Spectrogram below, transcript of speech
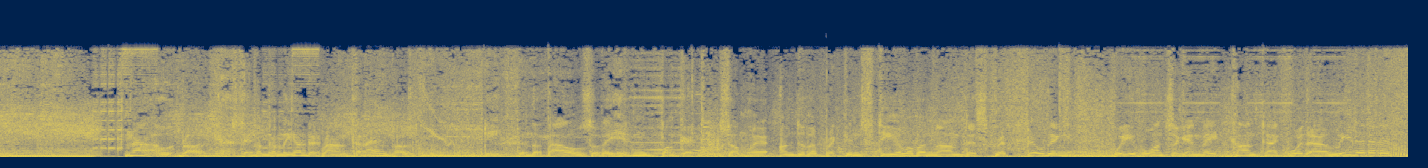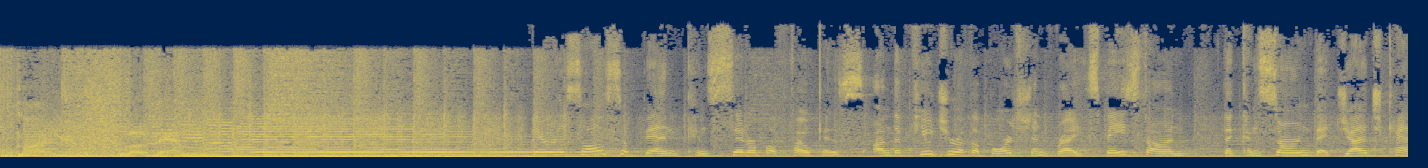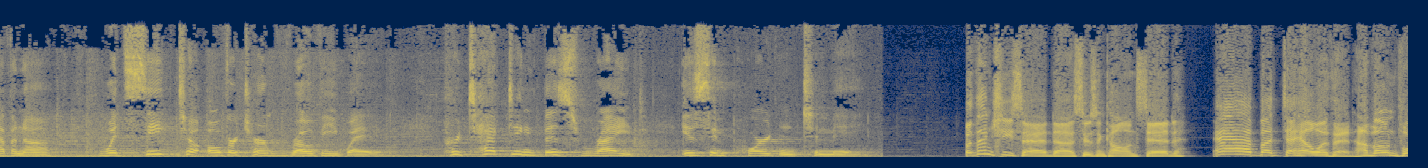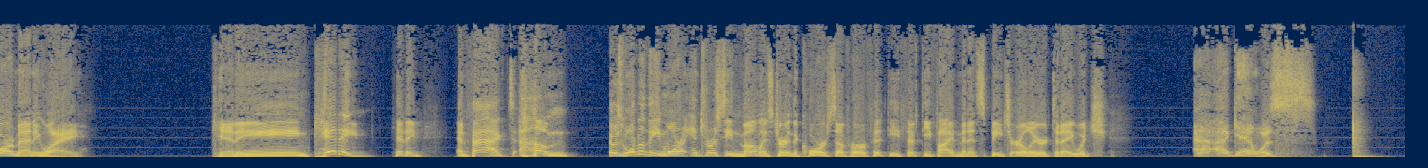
broadcasting from, the underground command post, deep in the bowels of a hidden bunker, somewhere under the brick and steel of a nondescript building, we've once again made contact with our leader, Mark Levin. There has also been considerable focus on the future of abortion rights based on the concern that Judge Kavanaugh would seek to overturn Roe v. Wade. Protecting this right is important to me. But then she said, uh, Susan Collins did, eh, but to hell with it. I'm voting for him anyway. Kidding, kidding, kidding. In fact, um, it was one of the more interesting moments during the course of her 50, 55 minute speech earlier today, which, uh, again, was,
